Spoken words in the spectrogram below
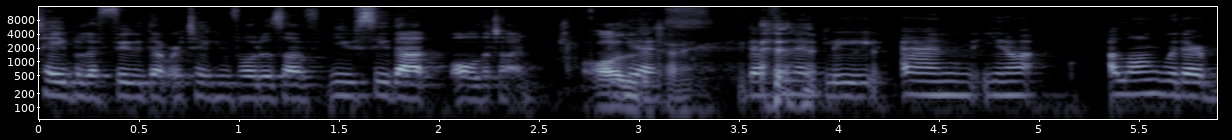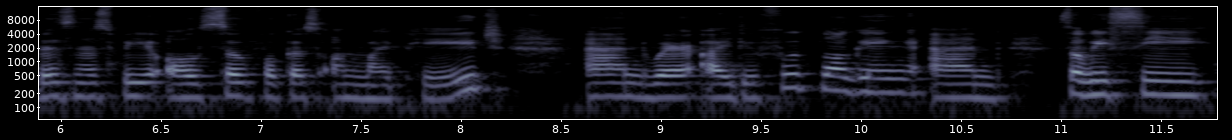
table of food that we're taking photos of. You see that all the time. All yes, the time. definitely. And you know, along with our business, we also focus on my page and where I do food blogging, and so we see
